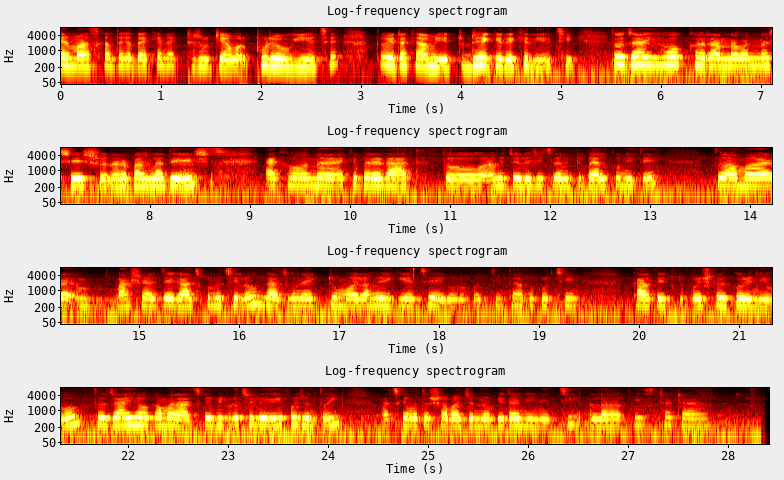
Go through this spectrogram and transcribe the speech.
এর মাঝখান থেকে দেখেন একটা রুটি আমার পুড়েও গিয়েছে। তো এটাকে আমি একটু ঢেকে রেখে দিয়েছি। তো যাই হোক রান্নাবান্না শেষ সোনার বাংলাদেশ। এখন একেবারে রাত। তো আমি চলে এসেছিলাম একটু ব্যালকনিতে। তো আমার বাসার যে গাছগুলো ছিল, গাছগুলো একটু ময়লা হয়ে গিয়েছে, এগুলো চিন্তা ভাবনা করছি। কালকে একটু পরিষ্কার করে নিব। তো যাই হোক, আমার আজকের ভিডিওটা ছিল এই পর্যন্তই। আজকের মতো সবার জন্য বিদায় নিয়ে নিচ্ছি। আল্লাহ হাফিজ, টাটা।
